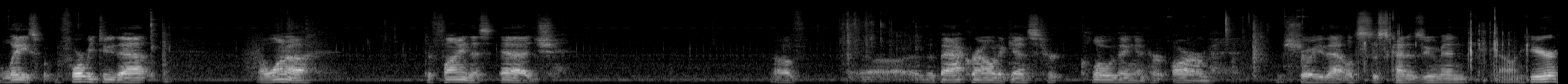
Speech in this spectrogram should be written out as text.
lace, but before we do that, I want to define this edge of uh, the background against her clothing and her arm. I'll show you that. Let's just kind of zoom in down here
